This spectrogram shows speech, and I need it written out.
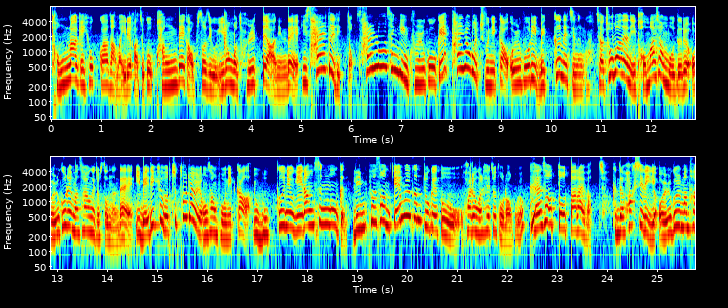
경락의 효과다 막 이래가지고 광대가 없어지고 이런 건 절대 아닌데 이 살들 있죠. 살로 생긴 굴곡에 탄력을 주니까 얼굴이 매끈해지는 거야. 제가 초반에는 이 더마샷 모드를 얼굴에만 사용해줬었는데 이 메디큐브 튜토리얼 영상 보니까 이 목 근육이랑 승모근, 림프선 깨물근 쪽에도 활용을 해주더라고요. 그래서 또 따라해봤죠. 근데 확실히 이게 얼굴만 하는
